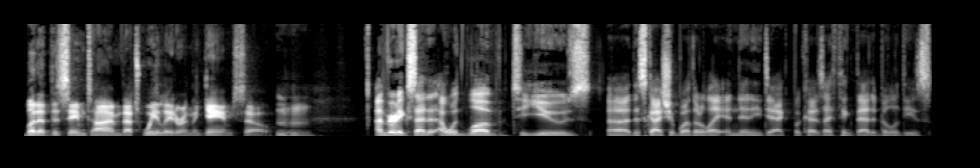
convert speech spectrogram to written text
But at the same time, that's way later in the game. So I'm very excited. I would love to use uh, the Skyship Weatherlight in any deck because I think that ability is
